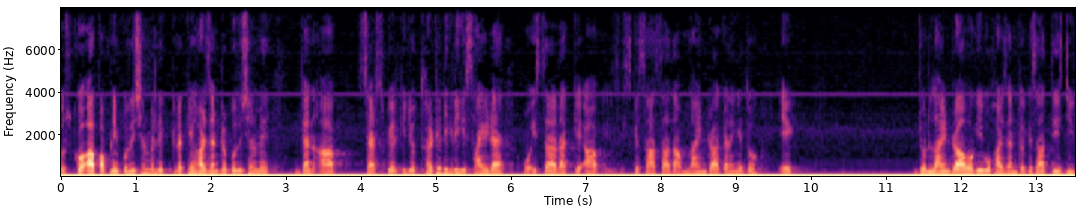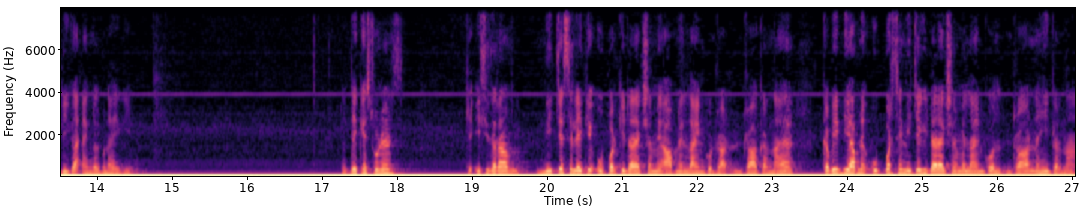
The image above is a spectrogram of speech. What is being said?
उसको आप अपनी पोजीशन में रखें हॉरिजेंटल पोजीशन में देन आप सेट स्क्वेयर की जो 30 डिग्री की साइड है, वो इस तरह रख के आप इसके साथ साथ आप लाइन ड्रा करेंगे तो एक जो लाइन ड्रा होगी वो हॉरिजेंटल के साथ 30 डिग्री का एंगल बनाएगी। तो देखें स्टूडेंट्स कि इसी तरह नीचे से लेके ऊपर की डायरेक्शन में आपने लाइन को ड्रा, करना है। कभी भी आपने ऊपर से नीचे की डायरेक्शन में लाइन को ड्रा नहीं करना।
